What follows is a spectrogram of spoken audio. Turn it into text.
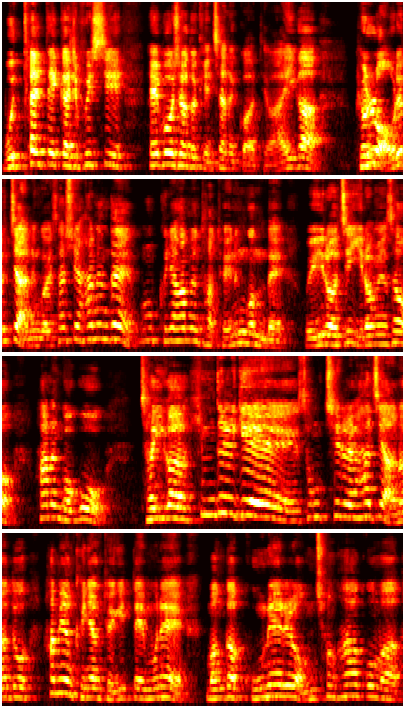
못할 때까지 푸시 해보셔도 괜찮을 것 같아요. 아이가 별로 어렵지 않은 거예요. 사실 하는데 음, 그냥 하면 다 되는 건데 왜 이러지? 이러면서 하는 거고 자기가 힘들게 성취를 하지 않아도 하면 그냥 되기 때문에 뭔가 고뇌를 엄청 하고 막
